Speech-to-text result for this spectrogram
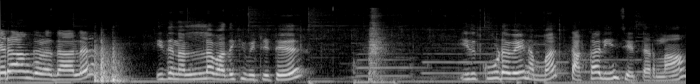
எறாங்கிறதால இதை நல்லா வதக்கி விட்டுட்டு இது கூடவே நம்ம தக்காளியும் சேர்த்துடலாம்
